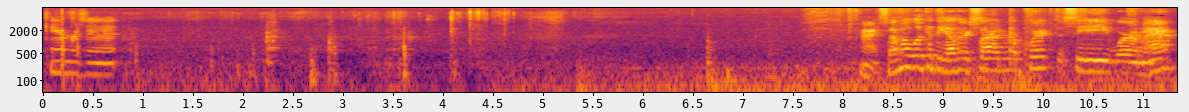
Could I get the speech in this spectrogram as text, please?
camera's in it. So I'm going to look at the other side real quick to see where I'm at.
